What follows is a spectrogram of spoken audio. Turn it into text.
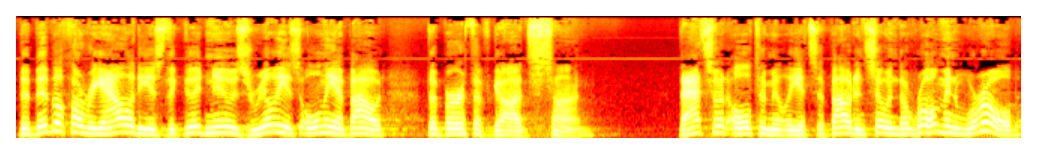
The biblical reality is the good news really is only about the birth of God's Son. That's what ultimately it's about. And so in the Roman world,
